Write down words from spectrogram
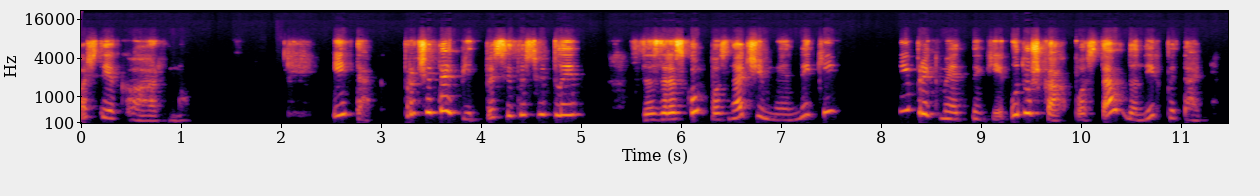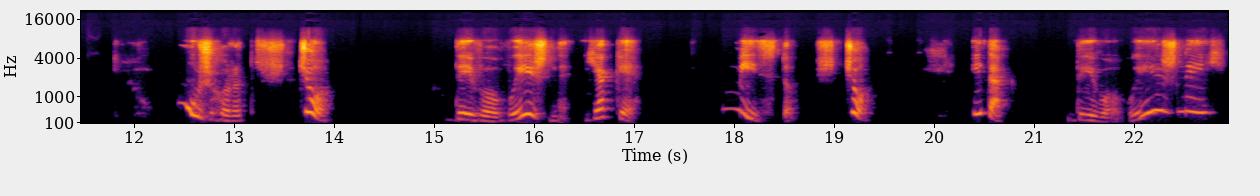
Бачите, як гарно. І так, прочитай підписи до світлин. За зразком познач іменники і прикметники. У дужках постав до них питання. Ужгород що? Дивовижне яке? Місто що? І так, дивовижний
